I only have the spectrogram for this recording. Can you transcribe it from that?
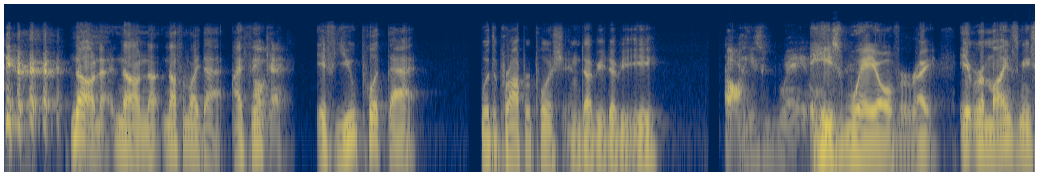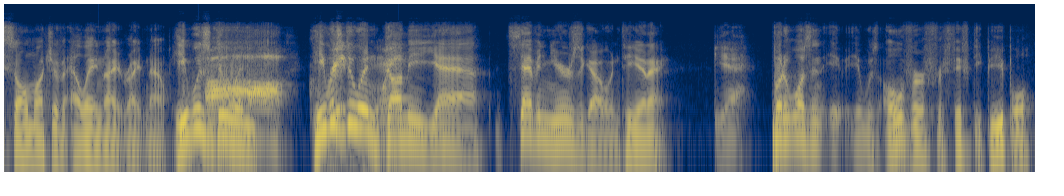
no, no, no, no nothing like that. I think okay. if you put that with the proper push in WWE, Oh, he's way. over. he's way over, right? It reminds me so much of LA Knight right now. He was oh, doing Oh, he was doing point. dummy, yeah, seven years ago in TNA. Yeah. But it wasn't it, it was over for 50 people,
